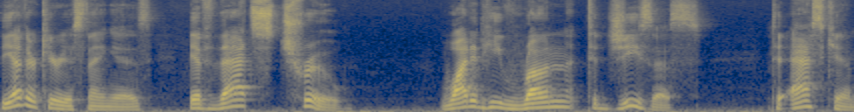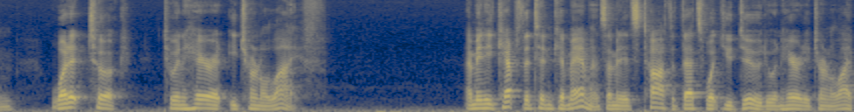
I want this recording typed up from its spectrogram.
The other curious thing is if that's true, why did he run to Jesus to ask him what it took to inherit eternal life. I mean, he kept the Ten Commandments. I mean, it's taught that that's what you do to inherit eternal life.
